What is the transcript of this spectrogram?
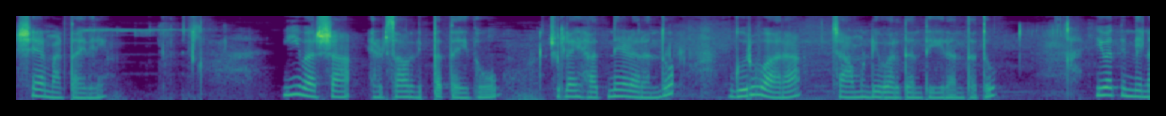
ಶೇರ್ ಮಾಡ್ತಾಯಿದ್ದೀನಿ ಈ ವರ್ಷ ಎರಡು ಸಾವಿರದ ಇಪ್ಪತ್ತೈದು ಜುಲೈ ಹದಿನೇಳರಂದು ಗುರುವಾರ ಚಾಮುಂಡಿ ವರದಂತಿ ಇರೋಂಥದ್ದು. ಇವತ್ತಿನ ದಿನ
